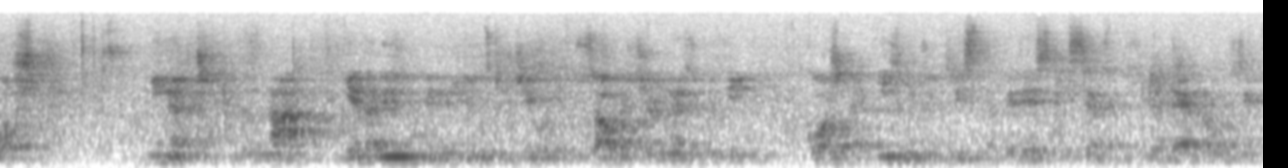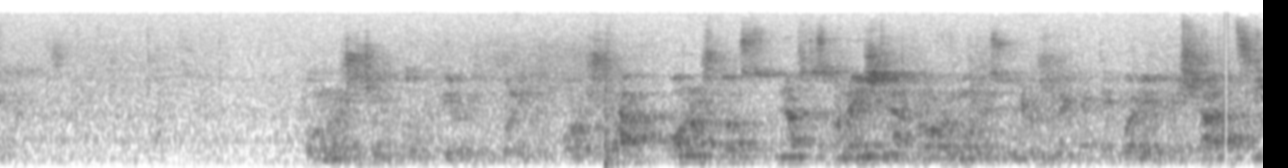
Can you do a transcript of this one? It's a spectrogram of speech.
košta. Inače, da znate, jedan izgubljeni ljudski život u saobraćaju nezgodi košta između 350 i 700 hiljada evra u zemlji. Pomnožit ćemo to u pilotu koliko košta. Ono što, na što smo naišli na problem, ovde su ugrožene kategorije, pešaci,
